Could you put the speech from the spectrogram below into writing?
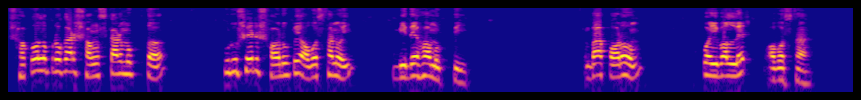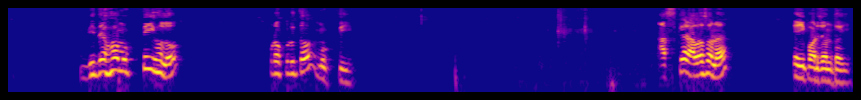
সকল প্রকার সংস্কার মুক্ত পুরুষের স্বরূপে অবস্থানই বিদেহ মুক্তি বা পরম কৈবল্যের অবস্থা। বিদেহ মুক্তিই হল প্রকৃত মুক্তি। আজকের আলোচনা এই পর্যন্তই।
